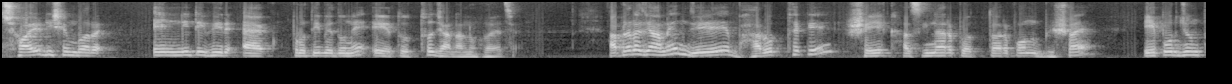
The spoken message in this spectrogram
ছয় ডিসেম্বর এনডিটিভির এক প্রতিবেদনে এ তথ্য জানানো হয়েছে। আপনারা জানেন যে ভারত থেকে শেখ হাসিনার প্রত্যর্পণ বিষয়ে এ পর্যন্ত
